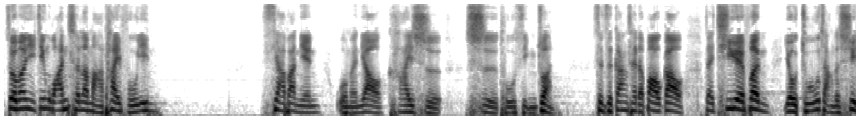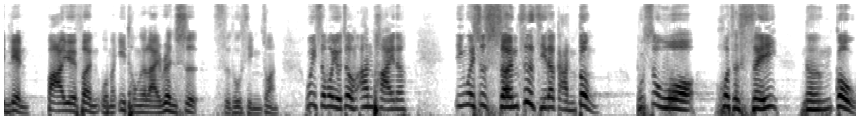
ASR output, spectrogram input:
所以我们已经完成了马太福音。下半年我们要开始使徒行传，甚至刚才的报告，在七月份有组长的训练。八月份，我们一同的来认识《使徒行传》。为什么有这种安排呢？因为是神自己的感动，不是我或者谁能够，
